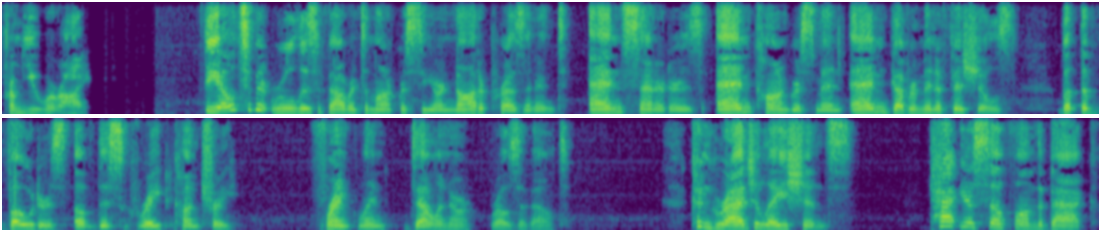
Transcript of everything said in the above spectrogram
from you or I. The ultimate rulers of our democracy are not a president and senators and congressmen and government officials, but the voters of this great country. Franklin Delano Roosevelt. Congratulations. Pat yourself on the back.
